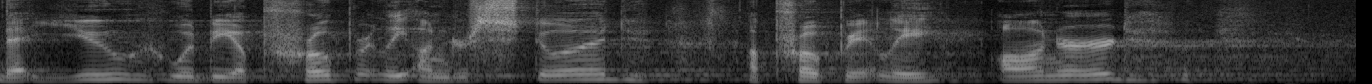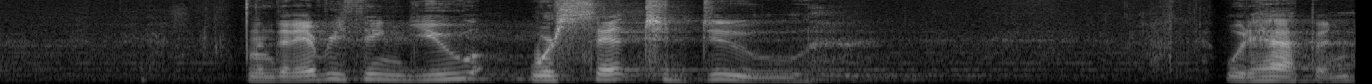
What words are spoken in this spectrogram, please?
that you would be appropriately understood, appropriately honored, and that everything you were sent to do would happen.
